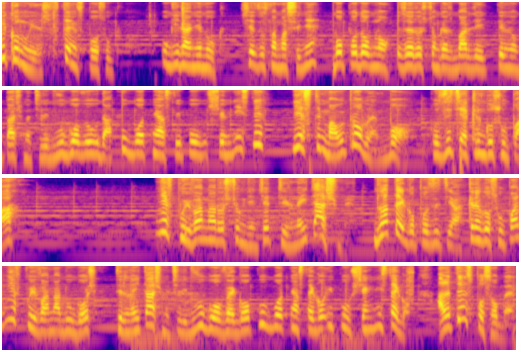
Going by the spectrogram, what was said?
wykonujesz w ten sposób uginanie nóg siedząc na maszynie, bo podobno, że rozciągasz bardziej tylną taśmę, czyli dwugłowy uda, półbłotniasty i półścięgnisty, jest z tym mały problem, bo pozycja kręgosłupa nie wpływa na rozciągnięcie tylnej taśmy. Dlatego pozycja kręgosłupa nie wpływa na długość tylnej taśmy, czyli dwugłowego, półbłotniastego i półścięgnistego. Ale tym sposobem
